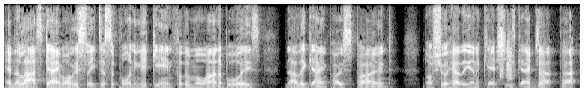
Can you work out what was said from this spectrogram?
And the last game, obviously disappointing again for the Moana boys. Another game postponed. Not sure how they're going to catch these games up, but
